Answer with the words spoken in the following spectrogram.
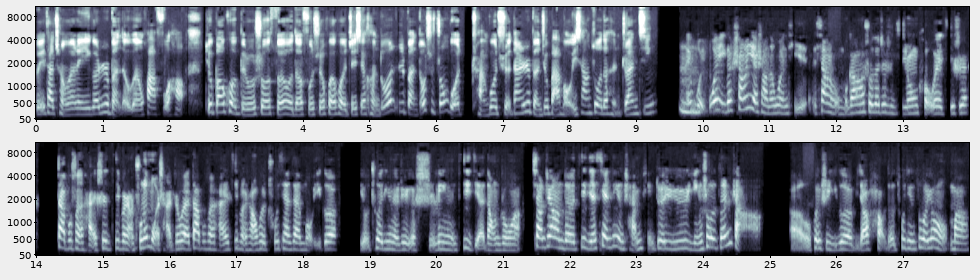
所以它成为了一个日本的文化符号。就包括比如说所有的浮世绘或者这些，很多日本都是中国传过去的，但日本就把某一项做的很专精。哎，我我有一个商业上的问题，像我们刚刚说的，这是几种口味，其实。大部分还是基本上，除了抹茶之外，大部分还是基本上会出现在某一个有特定的这个时令季节当中啊。像这样的季节限定产品，对于营收的增长，呃，会是一个比较好的促进作用吗？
